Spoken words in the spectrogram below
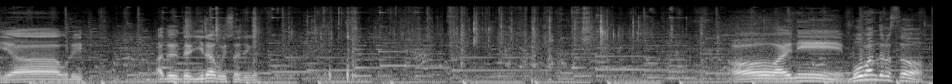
이야 우리 아들들 일하고 있어 지금. 어, 아이니 뭐 만들었어?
